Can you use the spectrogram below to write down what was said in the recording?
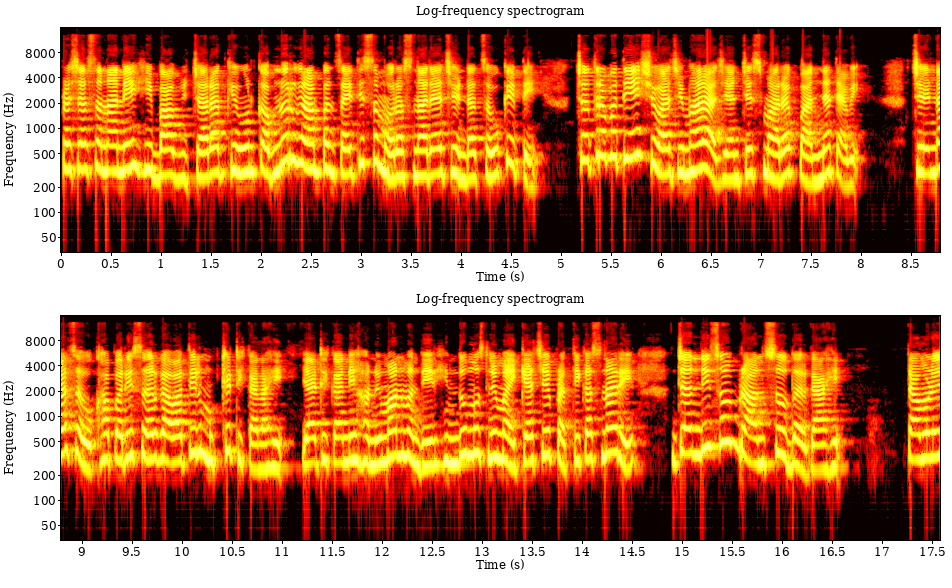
प्रशासनाने ही बाब विचारात घेऊन कबनूर ग्रामपंचायतीसमोर असणाऱ्या झेंडा चौक येथे छत्रपती शिवाजी महाराज यांचे स्मारक बांधण्यात यावे. झेंडा चौक हा परिसर गावातील मुख्य ठिकाण आहे. या ठिकाणी हनुमान मंदिर हिंदू मुस्लिम ऐक्याचे प्रतीक असणारे जंदीसो ब्रांसो दर्गा आहे. त्यामुळे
